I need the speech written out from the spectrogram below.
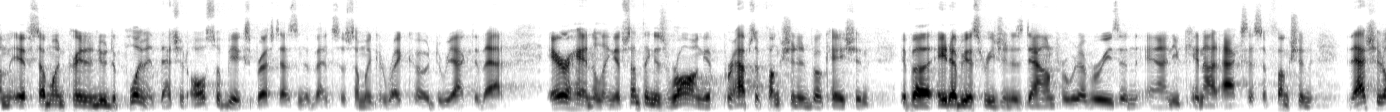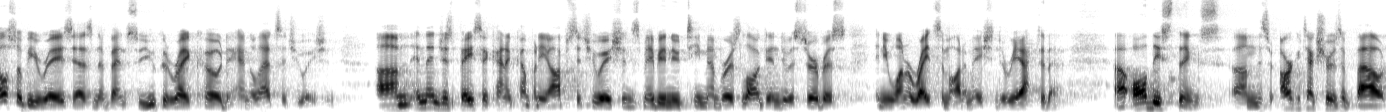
Um, if someone created a new deployment, that should also be expressed as an event, so someone could write code to react to that. Error handling. If something is wrong, if perhaps a function invocation if a AWS region is down for whatever reason and you cannot access a function, that should also be raised as an event so you could write code to handle that situation. Um, and then just basic kind of company ops situations. Maybe a new team member has logged into a service and you want to write some automation to react to that. Uh, all these things. Um, this architecture is about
